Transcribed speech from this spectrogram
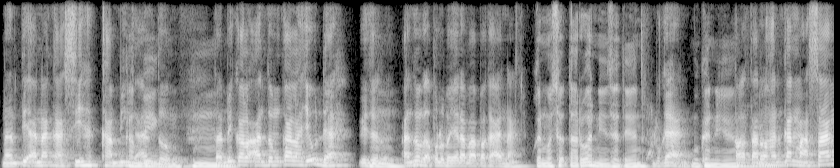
nanti anak kasih kambing, ke Kambing. antum. Hmm. Tapi kalau antum kalah ya udah gitu loh. Hmm. Antum nggak perlu bayar apa-apa ke anak. Bukan masuk taruhan ya Ustaz ya? Bukan. Bukan ya. Kalau taruhan kan masang,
